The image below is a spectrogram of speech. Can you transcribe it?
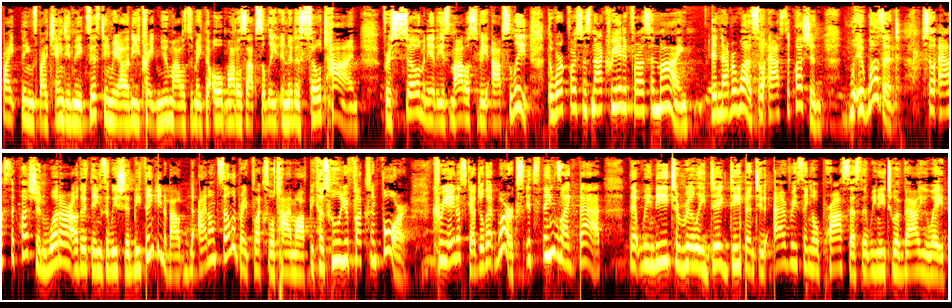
fight things by changing the existing reality, you create new models to make the old models obsolete. And it is so time for so many of these models to be obsolete. The workforce was not created for us in mind. It never was. So ask the question. It wasn't. So ask the question, what are other things that we should be thinking about? I don't celebrate flexible time off because who you're flexing for? Create a schedule that works. It's things like that that we need to really dig deep into every single process that we need to evaluate.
